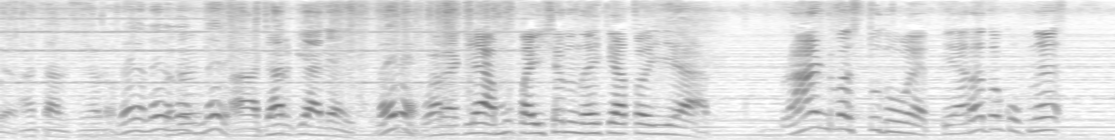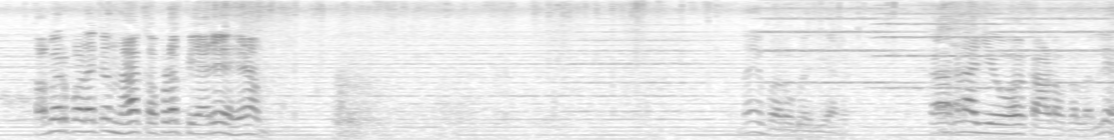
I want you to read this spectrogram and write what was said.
યાર. હા ચાલશે. હેડો લે લે લે. રૂપિયા લઈ લે. પૈસા નું નહીં કહેતો યાર. બ્રાન્ડ વસ્તુ નું હોય ત્યારે તો કોકને ખબર પડે કે ના કપડા પહેરે હે એમ. નહીં બરોબર યાર. કાગડા જેવો હોય કાળો કલર. લે.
